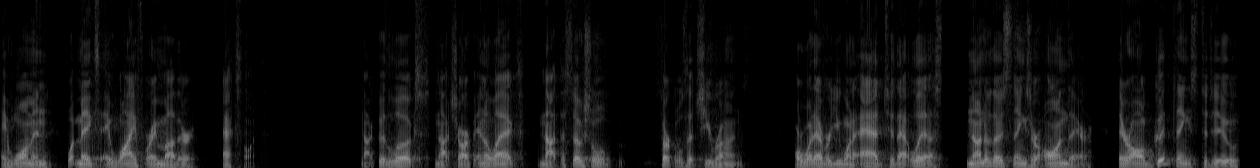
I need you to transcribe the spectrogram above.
a woman, what makes a wife or a mother excellent. Not good looks, not sharp intellect, not the social circles that she runs, or whatever you want to add to that list. None of those things are on there. They're all good things to do,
